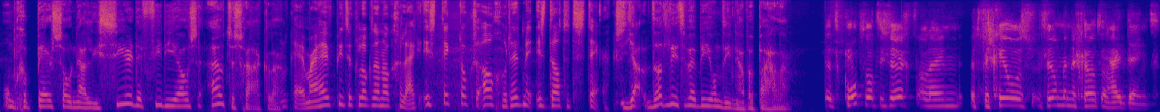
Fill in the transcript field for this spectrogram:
om gepersonaliseerde video's uit te schakelen. Oké, okay, maar heeft Pieter Klok dan ook gelijk? Is TikToks algoritme is dat het sterkst? Ja, dat lieten we Biondina bepalen. Het klopt wat hij zegt, alleen het verschil is veel minder groot dan hij denkt.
